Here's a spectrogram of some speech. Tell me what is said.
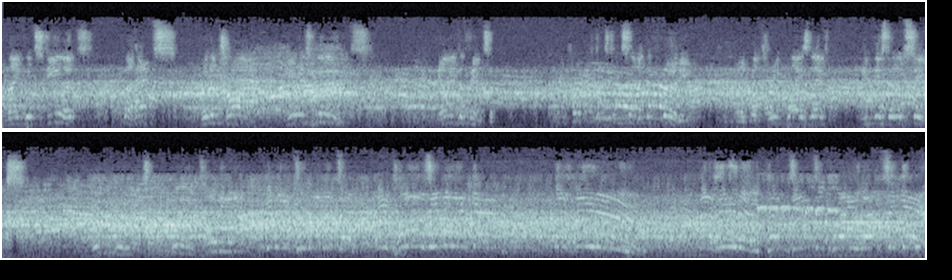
And they could steal it, perhaps, with a try. Here is Williams. Going defensive. Just inside the 30. They've got three plays left in this set of six. Williams holding it up. Giving it to Robinson. He pulls into it. The hoodoo. The hoodoo comes into play once again.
